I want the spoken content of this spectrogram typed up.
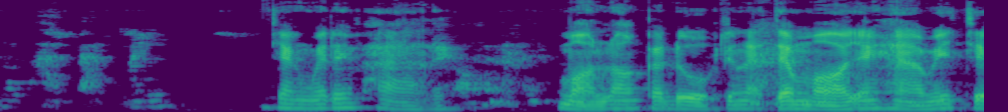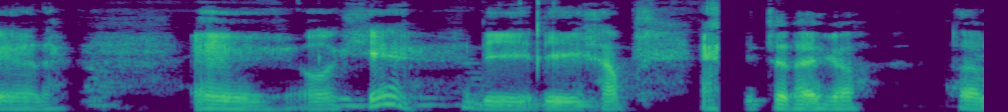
เราผ่าตัดไหมยังไม่ได้ผ่าเลย หมอลองกระดูกจังแหละแต่หมอยังหาไม่เจอเลย เออ โอเค ดีดีครับอะจะได้ก็ตอน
